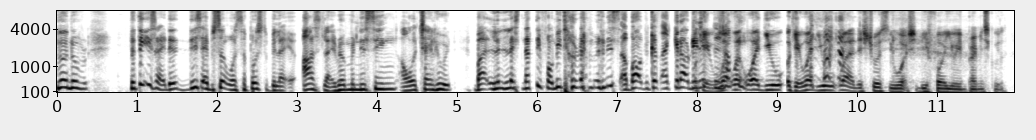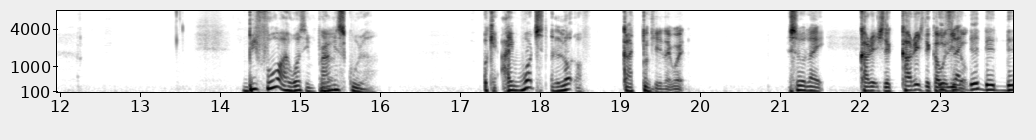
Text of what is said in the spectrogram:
No, no. The thing is, right, the, this episode was supposed to be like us like reminiscing our childhood. But there's nothing for me to reminisce about because I cannot relate Okay, to what, what, what do you okay? What do you what are the shows you watched before you were in primary school? Before I was in primary Yeah. school, ah, okay, I watched a lot of cartoon. Okay, like what? So like, Courage the Courage the Cowardly like Dog. the, the, the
